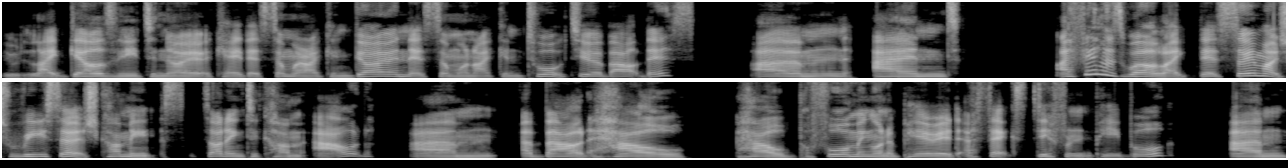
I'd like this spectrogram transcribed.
like girls need to know, okay, there's somewhere I can go and there's someone I can talk to about this. Um, and I feel as well like there's so much research coming starting to come out um, about how how performing on a period affects different people. Um,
